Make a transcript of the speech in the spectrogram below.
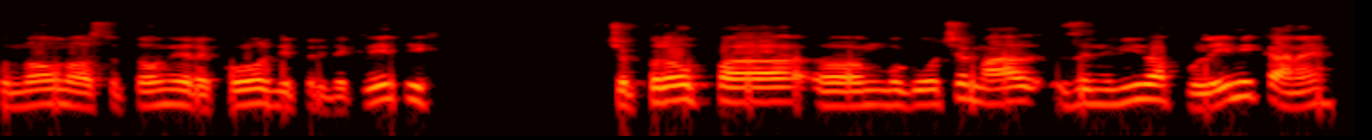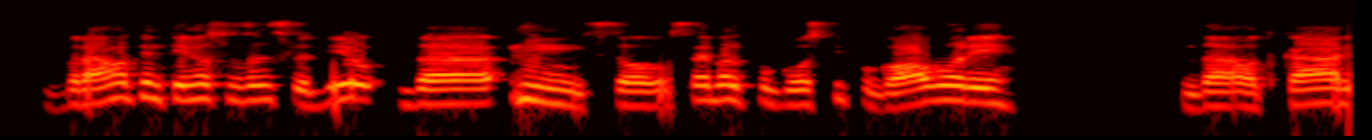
ponovno svetovni rekordi pri dekletih. Čeprav pa um, mogoče malo zanimiva polemika, ne? Ravno tem tednu sem zasledil, da so vse bolj pogosti pogovori, da odkar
